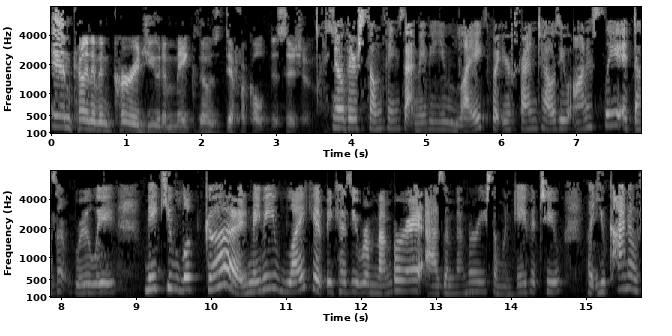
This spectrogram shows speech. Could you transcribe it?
and kind of encourage you to make those difficult decisions. You know, there's some things that maybe you like, but your friend tells you honestly, it doesn't really make you look good. Maybe you like it because you remember it as a memory someone gave it to you, but you kind of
